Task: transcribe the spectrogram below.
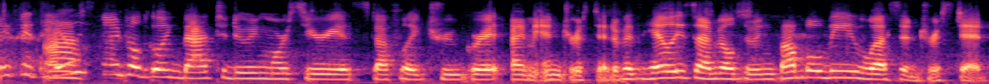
If it's Uh. Hailee Steinfeld going back to doing more serious stuff like True Grit, I'm interested. If it's Hailee Steinfeld doing Bumblebee, less interested.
